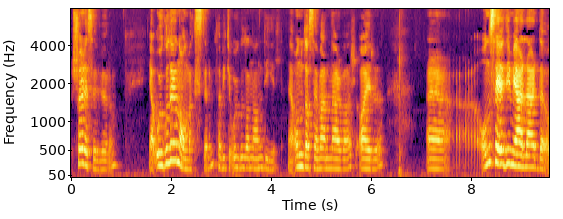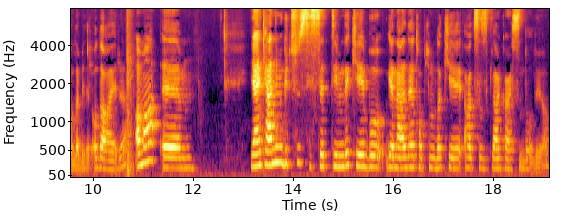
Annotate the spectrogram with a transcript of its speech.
Şöyle seviyorum. Ya uygulayan olmak isterim. Tabii ki uygulanan değil. Yani onu da sevenler var ayrı. Ee, onu sevdiğim yerler de olabilir. O da ayrı. Ama eee yani kendimi güçsüz hissettiğimde ki bu genelde toplumdaki haksızlıklar karşısında oluyor.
